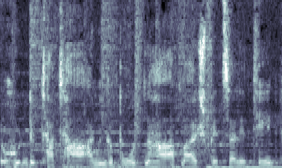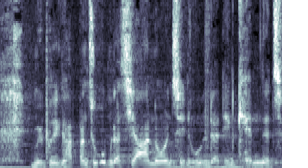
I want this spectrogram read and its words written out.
Hundetatar angeboten haben als Spezialität. Im Übrigen hat man so um das Jahr 1900 in Chemnitz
